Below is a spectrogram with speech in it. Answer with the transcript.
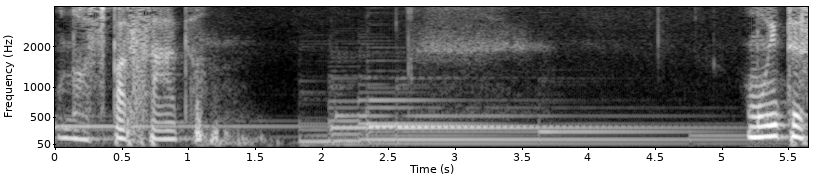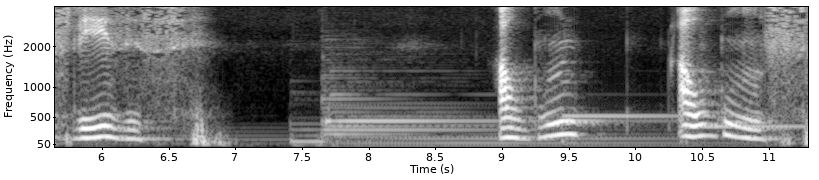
o nosso passado? Muitas vezes, algum, alguns,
